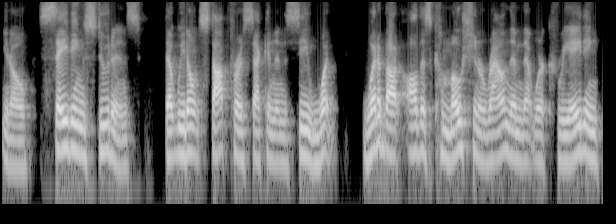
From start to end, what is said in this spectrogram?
you know saving students that we don't stop for a second and to see what what about all this commotion around them that we're creating?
